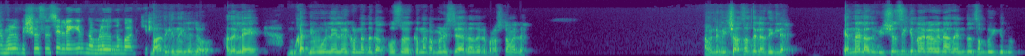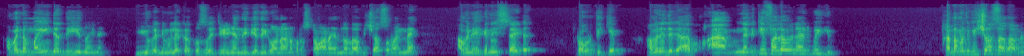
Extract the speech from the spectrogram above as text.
നമ്മൾ വിശ്വസിച്ചില്ലെങ്കിൽ നമ്മൾ ഇതൊന്നും ബാധിക്കില്ല. ബാധിക്കുന്നില്ലല്ലോ. അതല്ലേ? കന്യമൂലയിൽ കൊണ്ടുവന്ന് കക്കൂസ് വെക്കുന്ന കമ്മ്യൂണിസ്റ്റുകാരൻ അതൊരു പ്രശ്നമല്ല. അവന്റെ വിശ്വാസത്തിൽ അതില്ല. എന്നാൽ അത് വിശ്വസിക്കുന്നവരവന് അതെന്ത് സംഭവിക്കുന്നു? അവന്റെ മൈൻഡ് എന്ത് ചെയ്യുന്നു അതിനെ? അയ്യോ കന്നിമൂല കക്കൂസ് വെച്ച് കഴിഞ്ഞാൽ നിര്യതികോണാണ് പ്രശ്നമാണ് എന്നുള്ള വിശ്വാസം തന്നെ അവൻ ഏകനിസ്റ്റ് ആയിട്ട് പ്രവർത്തിക്കും. അവനെതിരെ നെഗറ്റീവ് ഫലം അവൻ അനുഭവിക്കും. കാരണം അവന്റെ വിശ്വാസം അതാണ്.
